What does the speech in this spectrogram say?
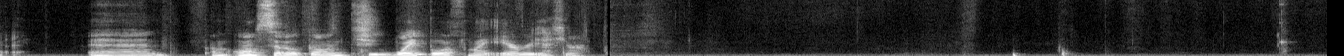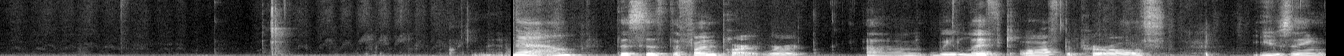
Okay, and I'm also going to wipe off my area here. Now, this is the fun part where um, we lift off the pearls using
